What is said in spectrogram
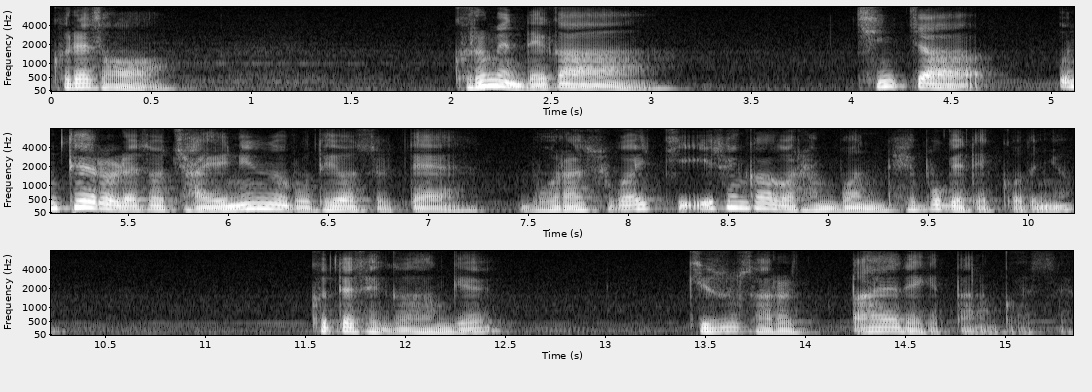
그래서 그러면 내가 진짜 은퇴를 해서 자연인으로 되었을 때 뭘 할 수가 있지? 이 생각을 한번 해보게 됐거든요. 그때 생각한 게 기술사를 따야 되겠다는 거였어요.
